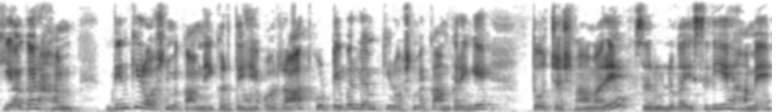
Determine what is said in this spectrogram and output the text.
कि अगर हम दिन की रोशनी में काम नहीं करते हैं और रात को टेबल लैम्प की रोशनी में काम करेंगे तो चश्मा हमारे ज़रूर लगा। इसलिए हमें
